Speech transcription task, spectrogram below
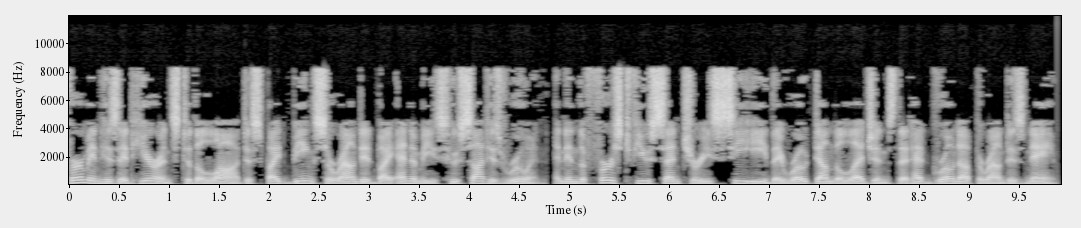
firm in his adherence to the law despite being surrounded by enemies who sought his ruin, and in the first few centuries CE they wrote down the legends that had grown up around his name.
